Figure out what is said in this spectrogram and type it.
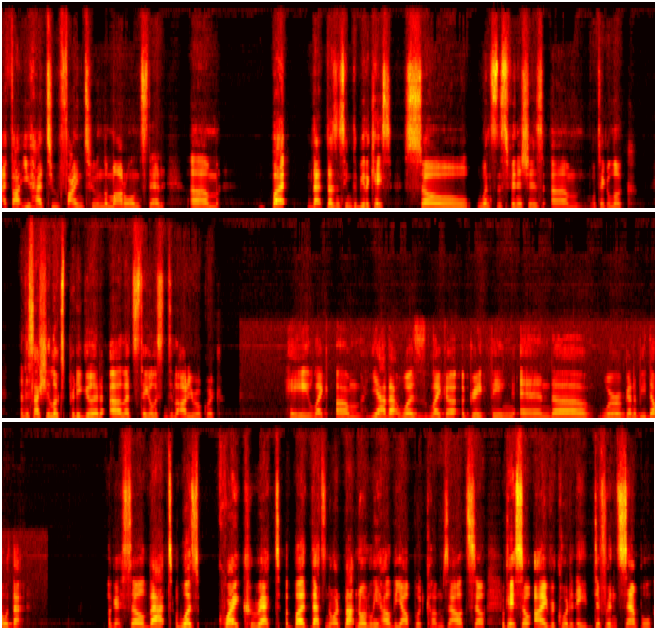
I thought you had to fine tune the model instead. Um, but that doesn't seem to be the case. So once this finishes, um, we'll take a look. And this actually looks pretty good. Uh, let's take a listen to the audio real quick hey, like, um, yeah, that was like a, a great thing, and uh, we're gonna be done with that. Okay, so that was quite correct, but that's not, not normally how the output comes out. So, okay, so I recorded a different sample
